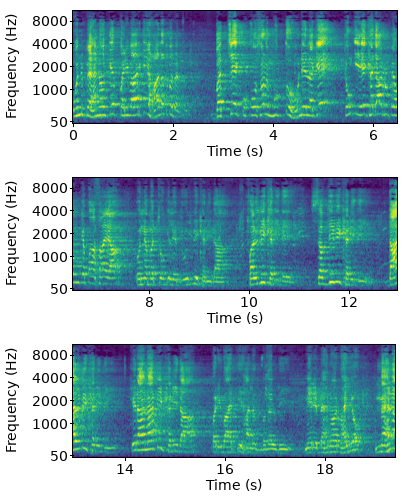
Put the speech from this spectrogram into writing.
उन बहनों के परिवार की हालत बदल गई। बच्चे कुपोषण मुक्त होने लगे, क्योंकि एक हज़ार रुपया उनके पास आया उनने बच्चों के लिए दूध भी खरीदा, फल भी खरीदे, सब्ज़ी भी खरीदी, दाल भी खरीदी, किराना भी खरीदा, परिवार की हालत बदल दी। मेरे बहनों और भाइयों, महिला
